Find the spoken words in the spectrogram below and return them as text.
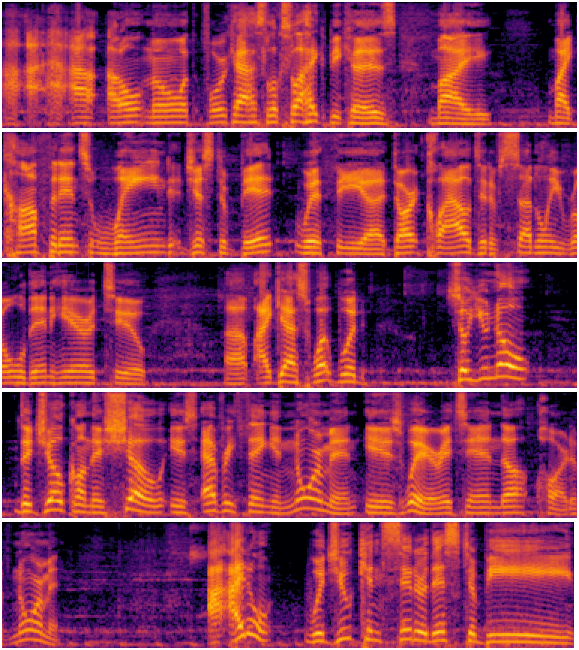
I, I, I don't know what the forecast looks like because my my confidence waned just a bit with the uh, dark clouds that have suddenly rolled in here to um, i guess what would so you know the joke on this show is everything in norman is where it's in the heart of norman. I, I don't would you consider this to be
